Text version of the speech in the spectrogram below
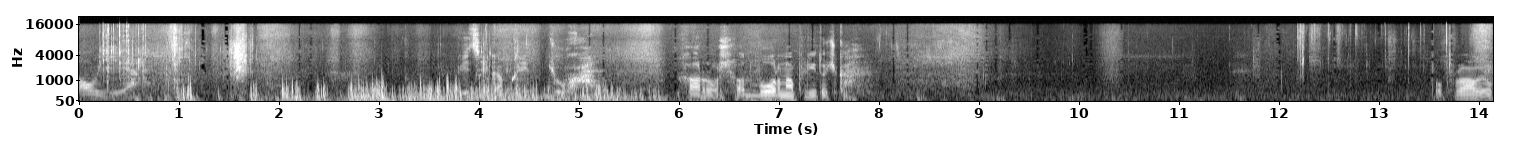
Знов є. Дивіться, плітюха. Хорош, отборна пліточка. Поправив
